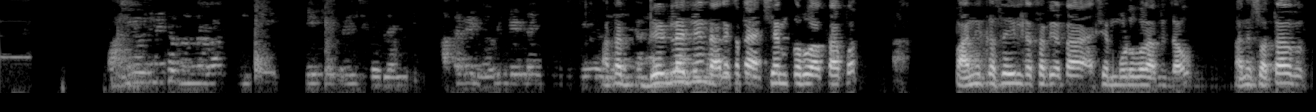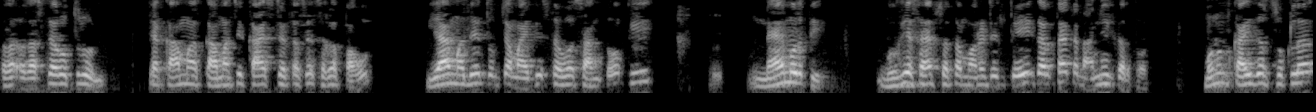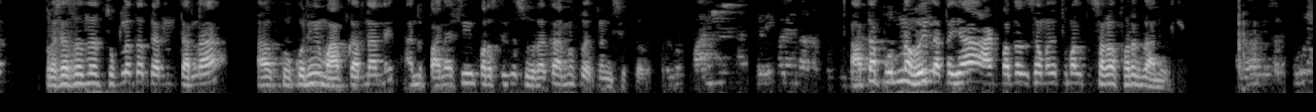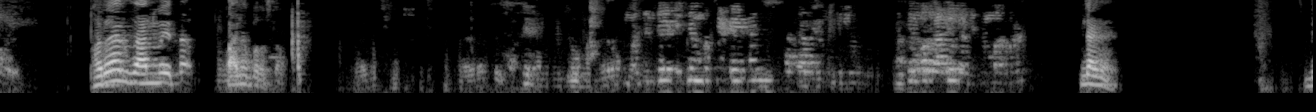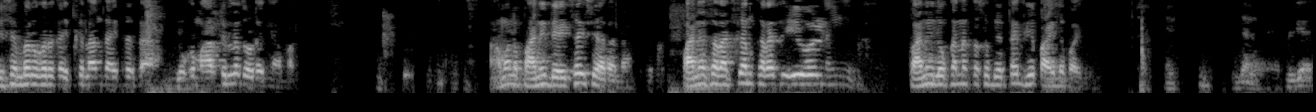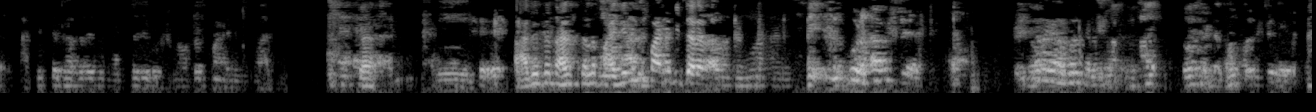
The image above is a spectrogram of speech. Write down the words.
आता डेडलाईन डायरेक्ट आता ऍक्शन करू आता आपण. पाणी कसं येईल त्यासाठी आता ऍक्शन मोडवर आम्ही जाऊ. आणि स्वतः रस्त्यावर उतरून त्या कामा कामाचे काय स्टेटस आहे सगळं पाहू यामध्ये तुमच्या माहितीस्तव सांगतो की न्यायमूर्ती घुगे साहेब स्वतः मॉनिटरिंग तेही करतायत आणि आम्हीही करतो म्हणून काही जर चुकलं प्रशासन जर चुकलं तर त्यांना को- कोणीही माफ करणार नाही आणि पाण्याची परिस्थिती सुधारायचा आम्ही प्रयत्न निश्चित करू आता पूर्ण? होईल आता या आठ पंधरा दिवसामध्ये तुम्हाला सगळा फरक जाणवेल फरक जाणवेल ना पाणी प्रश्न ते डिसेंबरची डेडलाईन डिसेंबर लागेल का डिसेंबर पर्यंत नाही नाही. डिसेंबर वगैरे का इतकं लांब जायचं का? लोक मारतील ना जोडायचे आम्हाला. आम्हाला पाणी द्यायचंय शहराला. पाण्याचं राजकारण करायचं ही वेळ नाही. पाणी लोकांना कसं देता येईल हे पाहिलं पाहिजे. म्हणजे आदित्य आधी त्याला पाहिजे नाही पाणी बिचारायला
